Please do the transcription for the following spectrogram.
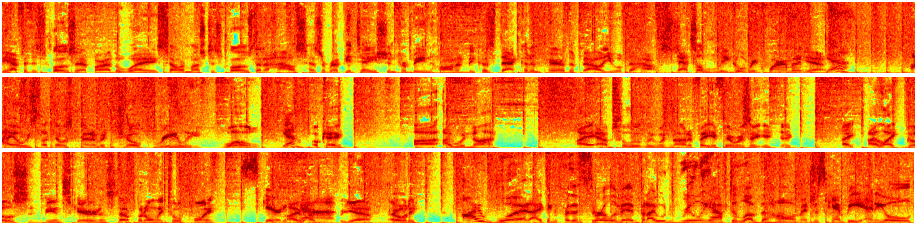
You have to disclose that, by the way. Seller must disclose that a house has a reputation for being haunted because that could impair the value of the house. That's a legal requirement. Yes. yeah. I always thought that was kind of a joke. Really? Whoa. Yeah. Okay. Uh, I would not. I absolutely would not. If I, if there was a, a, a I, I like ghosts and being scared and stuff, but only to a point. Scaredy I, cat. I, yeah. Cody? I would. I think for the thrill of it, but I would really have to love the home. It just can't be any old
